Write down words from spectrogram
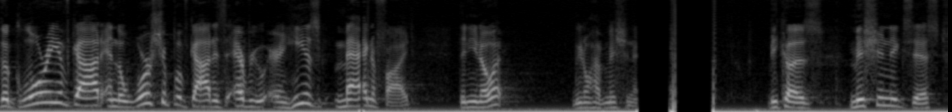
the glory of God and the worship of God is everywhere and He is magnified, then you know what? We don't have mission anymore. Because mission exists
